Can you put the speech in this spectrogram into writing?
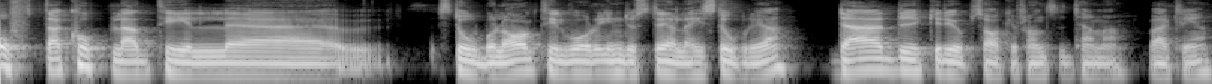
ofta kopplad till eh, storbolag, till vår industriella historia. Där dyker det upp saker från tid till annan, verkligen.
